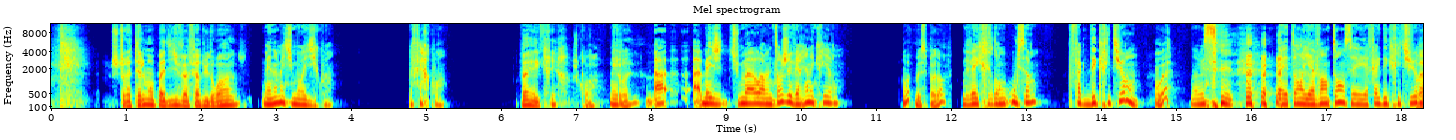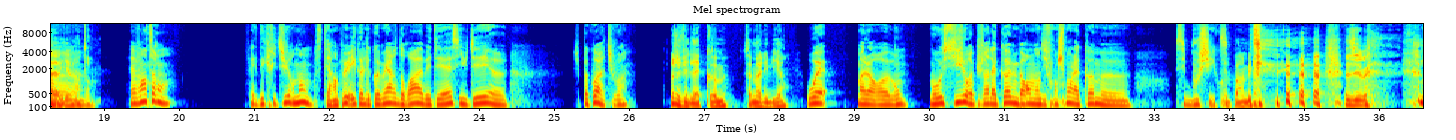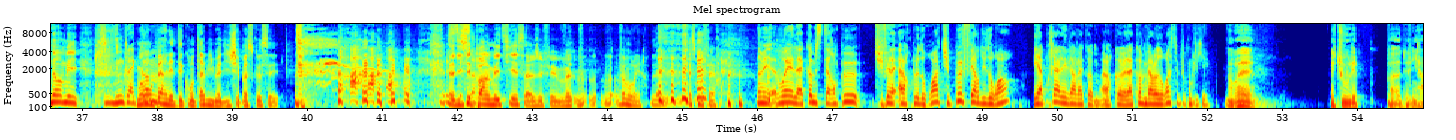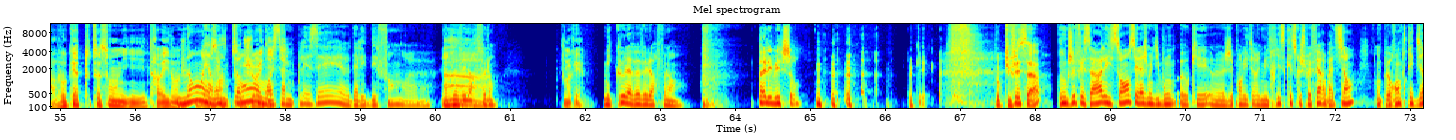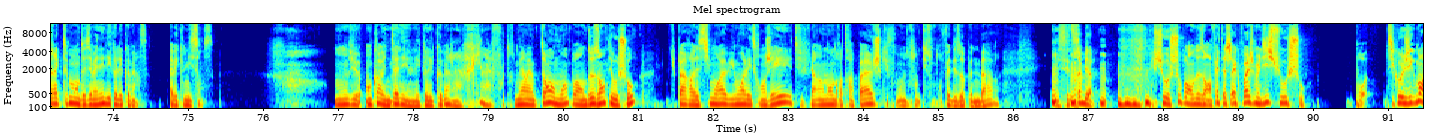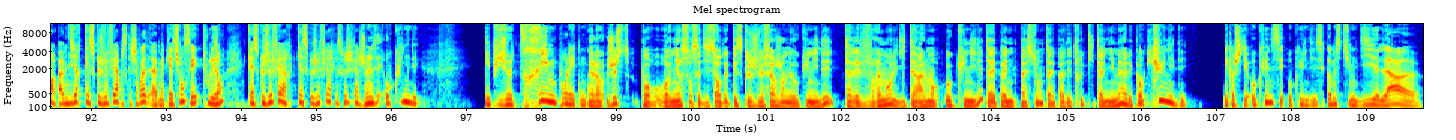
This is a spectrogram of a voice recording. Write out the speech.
Je t'aurais tellement pas dit, va faire du droit, Mais non, mais tu m'aurais dit quoi? Va faire quoi? Va écrire, je crois. Mais- t'aurais- Bah, ah, mais tu m'as, en même temps, je devais rien écrire. Ouais, mais c'est pas grave. Mais va écrire dans où ça? Fac d'écriture? Ouais. Non, mais c'est. Attends, il y a 20 ans, c'est il y a fac d'écriture. Ouais, il y a euh, 20 ans. Il y a 20 ans. hein. Fac d'écriture, non. C'était un peu école de commerce, droit, BTS, IUT, euh, je sais pas quoi, tu vois. Moi, j'ai fait de la com, ça m'allait bien. Ouais. Alors, euh, bon. Moi aussi, j'aurais pu faire de la com. Mes parents m'ont dit, franchement, la com, euh, c'est bouché, quoi. C'est pas un métier. Non, mais donc la Moi, com. mon père, il était comptable, il m'a dit, je sais pas ce que c'est. Il a dit, c'est pas un métier, ça. J'ai fait, va, va- va mourir. Laisse-moi faire. Non, mais ouais, la com, c'était un peu. Tu fais la- Alors que le droit, tu peux faire du droit et après aller vers la com. Alors que la com vers le droit, c'est plus compliqué. Ouais. Mais tu voulais pas devenir avocat, de toute façon, ni travailler dans le Non, et en même temps, moi, ça me plaisait euh, d'aller défendre euh, les Ah. veuves et l'orphelin. Ok, Mais que la veuve et l'orphelin. Pas les méchants. Ok. Donc tu fais ça. Donc je fais ça, licence, et là je me dis, bon, ok, euh, j'ai pas envie de faire une maîtrise, qu'est-ce que je peux faire? Bah tiens, on peut rentrer directement en deuxième année d'école de commerce, avec une licence. Mon Dieu, encore une année, l'école de commerce, j'en ai rien à foutre. Mais en même temps, au moins, pendant deux ans, t'es au chaud. Tu pars euh, six mois, huit mois à l'étranger, tu fais un an de rattrapage qui, font, qui sont en fait des open bars. Et c'est très bien. je suis au chaud pendant deux ans. En fait, à chaque fois, je me dis, je suis au chaud. Pour- psychologiquement, à pas me dire qu'est-ce que je vais faire, parce qu'à chaque fois, ma question, c'est tous les ans, qu'est-ce que je vais faire Qu'est-ce que je vais faire Qu'est-ce que je vais faire? Je n'ai aucune idée. Et puis, je trime pour les concours. Alors, juste pour revenir sur cette histoire de qu'est-ce que je vais faire, j'en ai aucune idée. T'avais vraiment littéralement aucune idée. T'avais pas une passion, t'avais pas des trucs qui t'animaient à l'époque? Aucune idée. Mais quand je dis aucune, c'est aucune idée. C'est comme si tu me dis là, euh,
